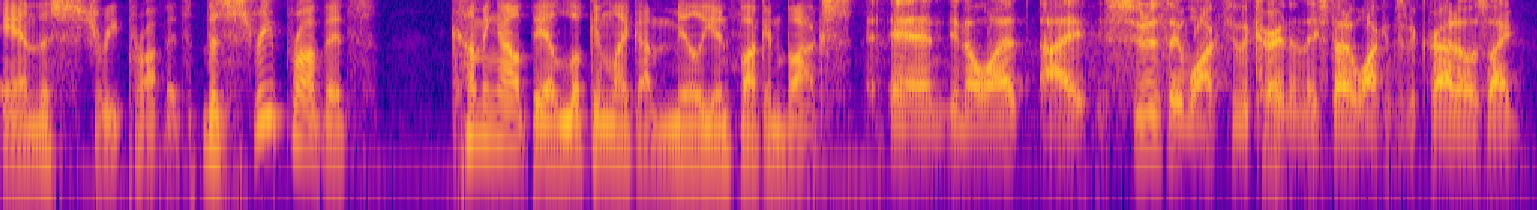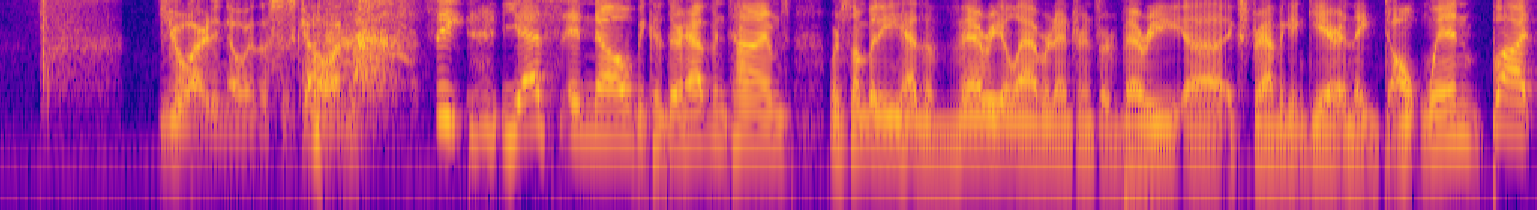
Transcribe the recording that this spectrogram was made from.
and the Street Profits. The Street Profits coming out there looking like a million fucking bucks. And you know what? I as soon as they walked through the curtain and they started walking through the crowd, I was like, "You already know where this is going." See, yes and no, because there have been times where somebody has a very elaborate entrance or very uh, extravagant gear and they don't win. But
